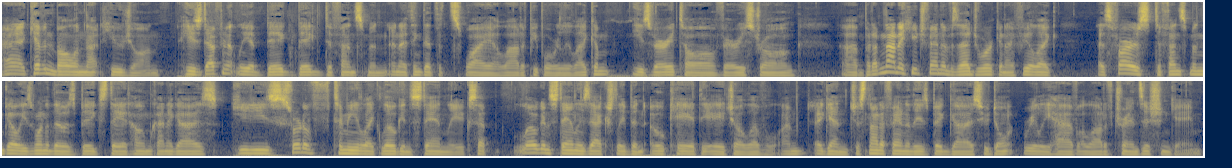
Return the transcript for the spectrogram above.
uh, Kevin Bahl, I'm not huge on. He's definitely a big, big defenseman, and I think that that's why a lot of people really like him. He's very tall, very strong, uh, but I'm not a huge fan of his edge work, and I feel like as far as defensemen go, he's one of those big stay-at-home kind of guys. He's sort of to me like Logan Stanley, except Logan Stanley's actually been okay at the AHL level. I'm again just not a fan of these big guys who don't really have a lot of transition game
